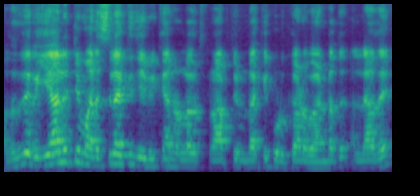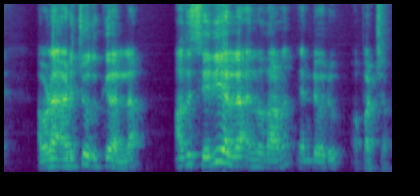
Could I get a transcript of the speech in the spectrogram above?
അതായത് റിയാലിറ്റി മനസ്സിലാക്കി ജീവിക്കാനുള്ള ഒരു പ്രാപ്തി ഉണ്ടാക്കി കൊടുക്കുകയാണ് വേണ്ടത് അല്ലാതെ അവളെ അടിച്ചൊതുക്കുകയല്ല അത് ശരിയല്ല എന്നതാണ് എന്റെ ഒരു പക്ഷം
